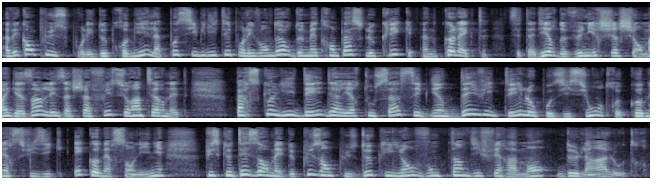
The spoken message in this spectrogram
avec en plus pour les deux premiers la possibilité pour les vendeurs de mettre en place le click and collect, c'est-à-dire de venir chercher en magasin les achats faits sur Internet. Parce que l'idée derrière tout ça, c'est bien d'éviter l'opposition entre commerce physique et commerce en ligne, puisque désormais de plus en plus de clients vont indifféremment de l'un à l'autre.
